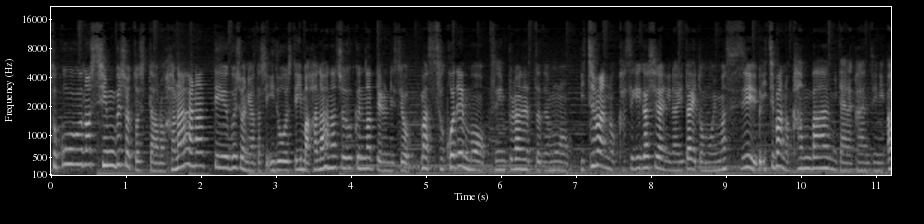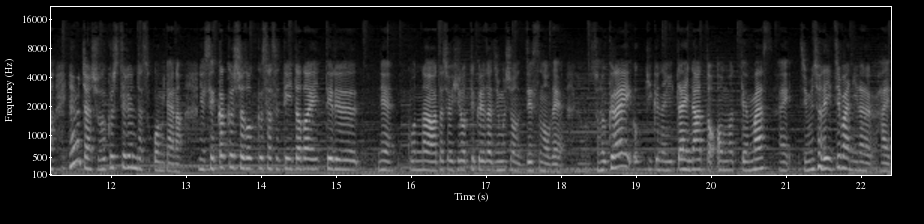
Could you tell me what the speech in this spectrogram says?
そこの新部署としてあの花々っていう部署に私移動して今花々所属になってるんですよ。まあそこでもツインプラネットでも一番の稼ぎ頭になりたいと思いますし一番の看板みたいな感じにあやめちゃん所属してるんだそこみたいな、ね、せっかく所属させていただいてるねこんな私を拾ってくれた事務所ですのでそのくらい大きくなりたいなと思ってます。はい事務所で一番になるはい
